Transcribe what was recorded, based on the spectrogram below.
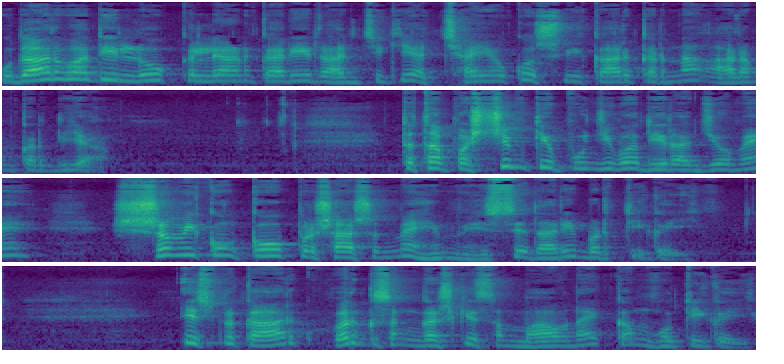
उदारवादी लोक कल्याणकारी राज्य की अच्छाइयों को स्वीकार करना आरंभ कर दिया। तथा पश्चिम के पूंजीवादी राज्यों में श्रमिकों को प्रशासन में हिस्सेदारी बढ़ती गई। इस प्रकार वर्ग संघर्ष की संभावनाएँ कम होती गई।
